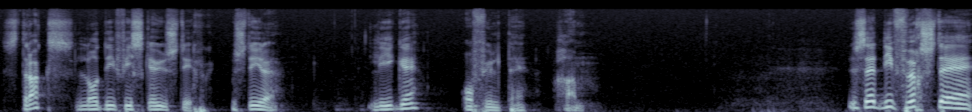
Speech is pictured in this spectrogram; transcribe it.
Straks lå de fiskeutstyret ligge og fylte ham. Du ser, De første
